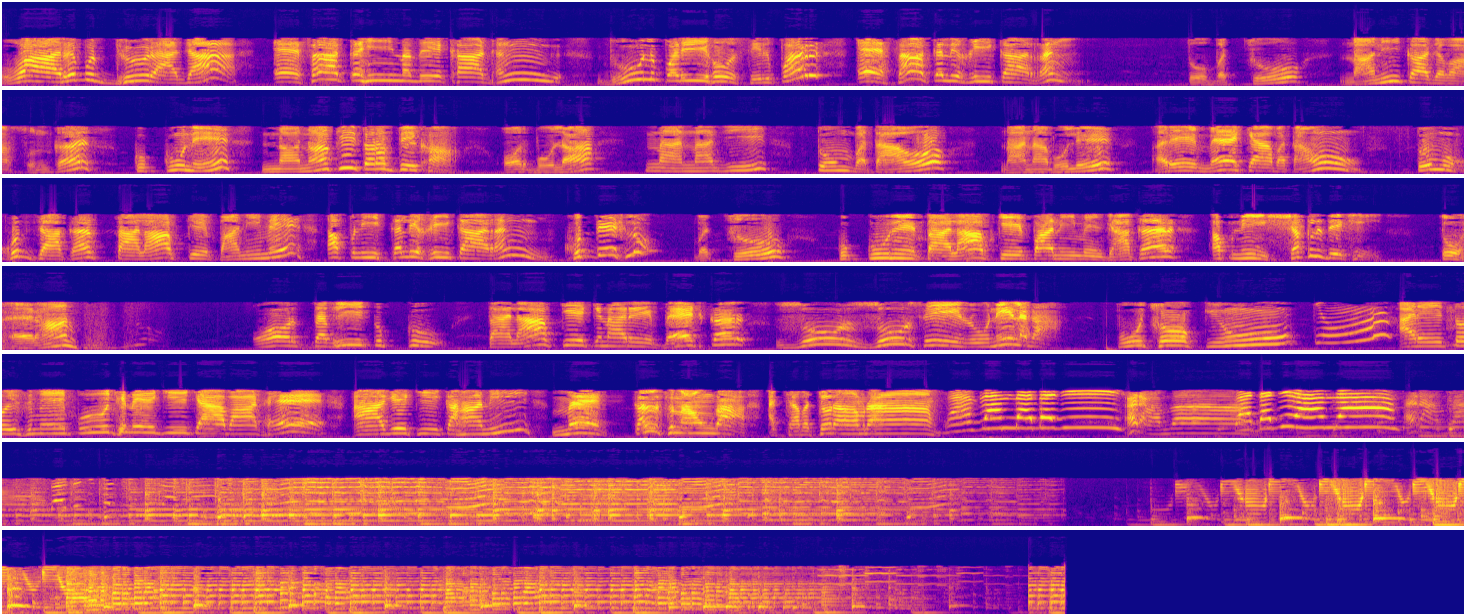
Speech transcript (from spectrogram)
वार बुद्धू राजा, ऐसा कहीं न देखा ढंग। धूल पड़ी हो सिर पर, ऐसा कलगी का रंग। तो बच्चों, नानी का जवाब सुनकर कुक्कू ने नाना की तरफ़ देखा और बोला, नाना जी, तुम बताओ। नाना बोले, अरे, मैं क्या बताऊँ? तुम खुद जाकर तालाब के पानी में अपनी कलगी का रंग खुद देख लो। बच्चों, कुक्कू ने तालाब के पानी में जाकर अपनी शक्ल देखी तो हैरान और तभी कुक्कू तालाब के किनारे बैठकर ज़ोर ज़ोर से रोने लगा। पूछो क्यों? क्यों? अरे तो इसमें पूछने की क्या बात है? आगे की कहानी मैं कल सुनाऊँगा। अच्छा बच्चों राम राम। राम राम दादाजी। राम राम।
